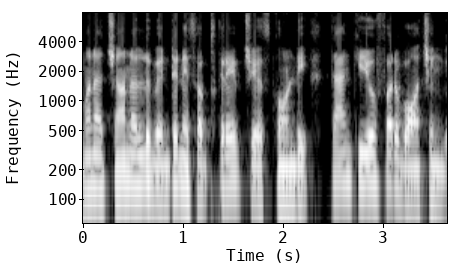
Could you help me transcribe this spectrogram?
మన ఛానల్‌ను వెంటనే సబ్స్క్రైబ్ చేసుకోండి. Thank you for watching.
